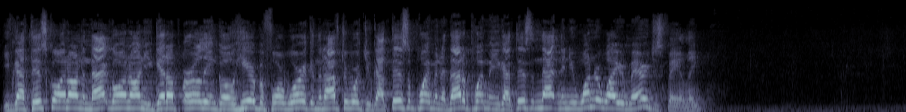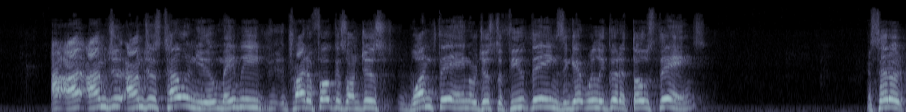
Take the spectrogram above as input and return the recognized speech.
You've got this going on and that going on. You get up early and go here before work, and then after work, you've got this appointment and that appointment, you got this and that, and then you wonder why your marriage is failing. I, am just, I'm just telling you, maybe try to focus on just one thing or just a few things and get really good at those things. Instead of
